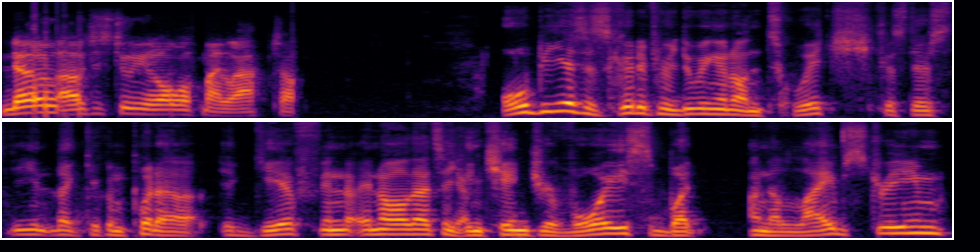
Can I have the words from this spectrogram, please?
no, I was just doing it all off my laptop. OBS is good if you're doing it on Twitch because there's like you can put a, a GIF and, and all that, so you can change your voice. But on a live stream,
